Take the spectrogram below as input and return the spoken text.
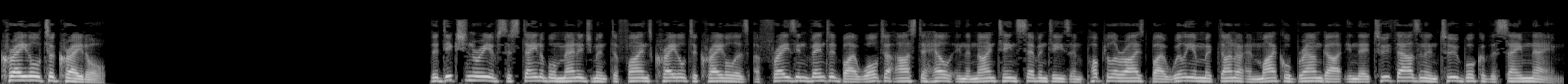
Cradle to cradle The Dictionary of Sustainable Management defines cradle to cradle as a phrase invented by Walter R. Stahel in the 1970s and popularized by William McDonough and Michael Braungart in their 2002 book of the same name.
